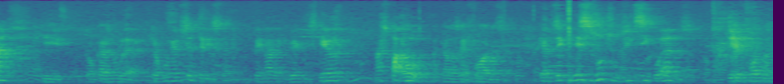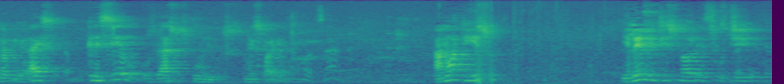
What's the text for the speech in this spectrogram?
né? que é o caso do Mulher, que é o governo centrista, né? não tem nada a ver com esquerda, mas parou aquelas reformas. Quer dizer que nesses últimos 25 anos de reformas neoliberais, cresceram os gastos públicos nesse país. Anote isso e lembre disso na hora de discutir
